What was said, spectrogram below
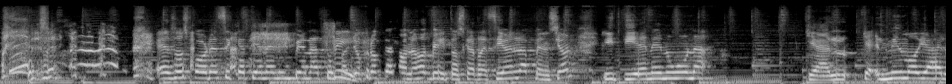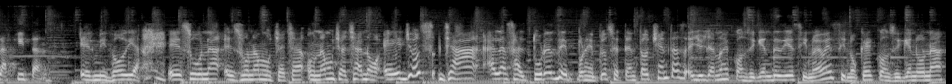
Esos pobres sí que tienen un pie en la tumba. Sí. Yo creo que son esos viejitos que reciben la pensión y tienen una que, al- que el mismo día se la quitan. El mismo día. Es una, es una muchacha, una muchacha, no, ellos ya a las alturas de, por ejemplo, 70, 80, ellos ya no se consiguen de 19, sino que consiguen una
